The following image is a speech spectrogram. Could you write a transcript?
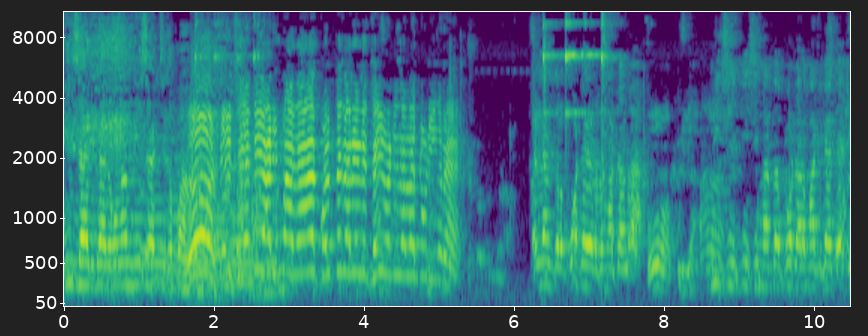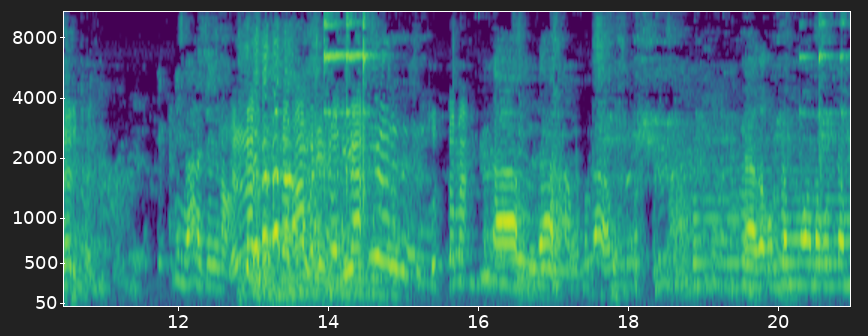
மீசை மீசை நீ எங்கேயும் அடிப்பாங்க? கொளுத்துக்கரையில செய்ய வேண்டியதெல்லாம் சொல்லிக்கிறேன் கல்யாணத்துல போட்டோ எடுக்க மாட்டாங்க. பிசி மாதிரி தான் போட்டோல மாட்டிக்காத. நீ வேலை செய்யணும் சுத்தமா வந்தீங்க சுத்தமா குண்டம் மோமகுண்டம்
